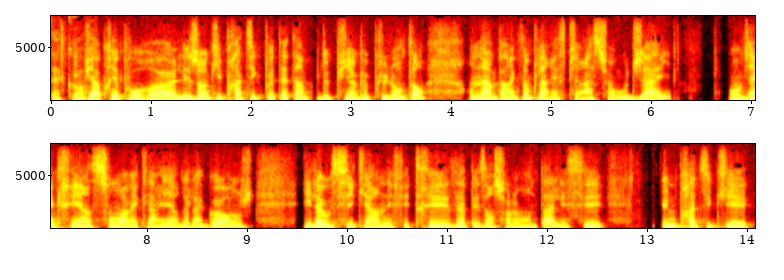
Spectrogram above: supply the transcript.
D'accord. Et puis après, pour euh, les gens qui pratiquent peut-être depuis un peu plus longtemps, on a par exemple la respiration Ujjayi, où on vient créer un son avec l'arrière de la gorge. Et là aussi, qui a un effet très apaisant sur le mental. Et c'est une pratique qui est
